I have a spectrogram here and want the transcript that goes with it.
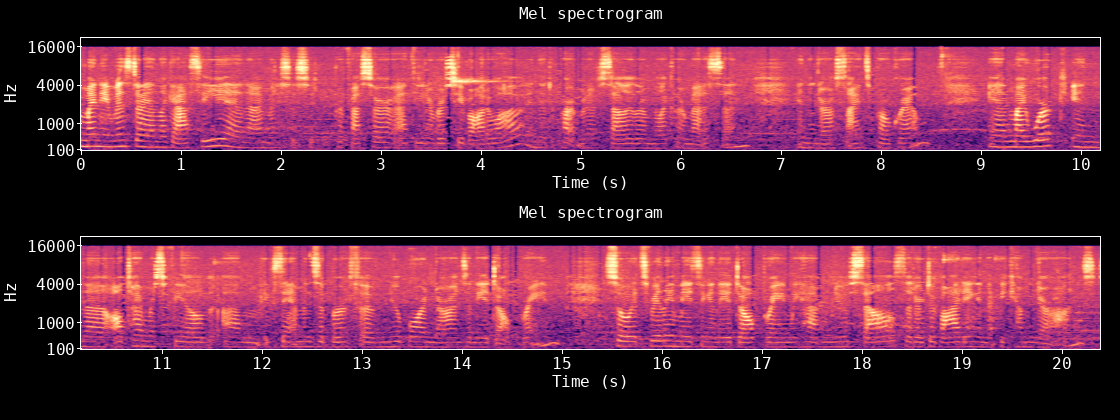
So my name is Diane Lagace and I'm an assistant professor at the University of Ottawa in the Department of Cellular and Molecular Medicine in the neuroscience program. And my work in the Alzheimer's field um, examines the birth of newborn neurons in the adult brain. So it's really amazing in the adult brain we have new cells that are dividing and that become neurons.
